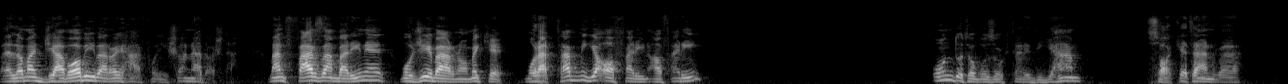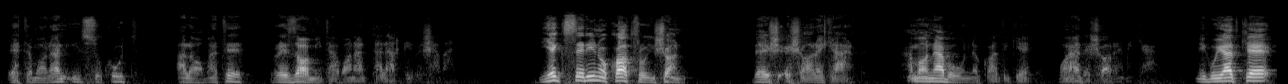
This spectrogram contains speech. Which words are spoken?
و الا من جوابی برای حرفای ایشان نداشتم. من فرضم بر اینه مجری برنامه که مرتب میگه آفرین آفرین. اون دوتا بزرگتر دیگه هم ساکتن و احتمالا این سکوت علامت رضا می‌تواند تلقی بشود. یک سری نکات رو ایشان بهش اشاره کرد. اما نه به اون نکاتی که باید اشاره می‌کرد. می‌گوید که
